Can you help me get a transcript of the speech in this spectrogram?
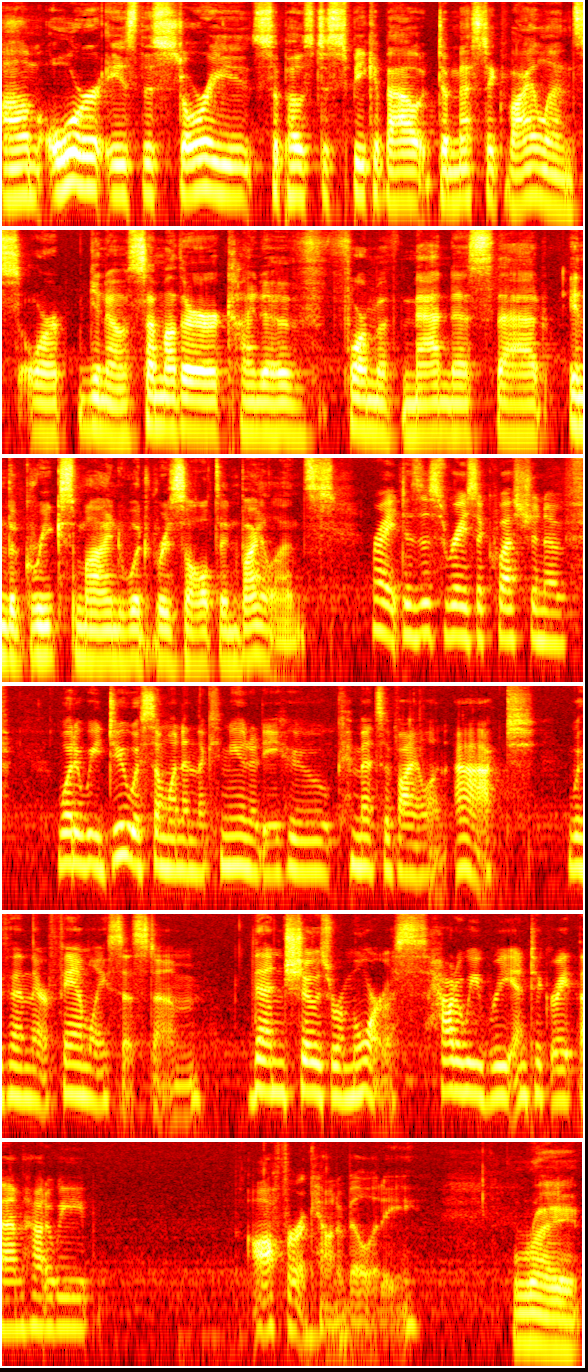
Um, or is this story supposed to speak about domestic violence or, you know, some other kind of form of madness that in the Greeks' mind would result in violence? Right. Does this raise a question of what do we do with someone in the community who commits a violent act within their family system, then shows remorse? How do we reintegrate them? How do we offer accountability? Right.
